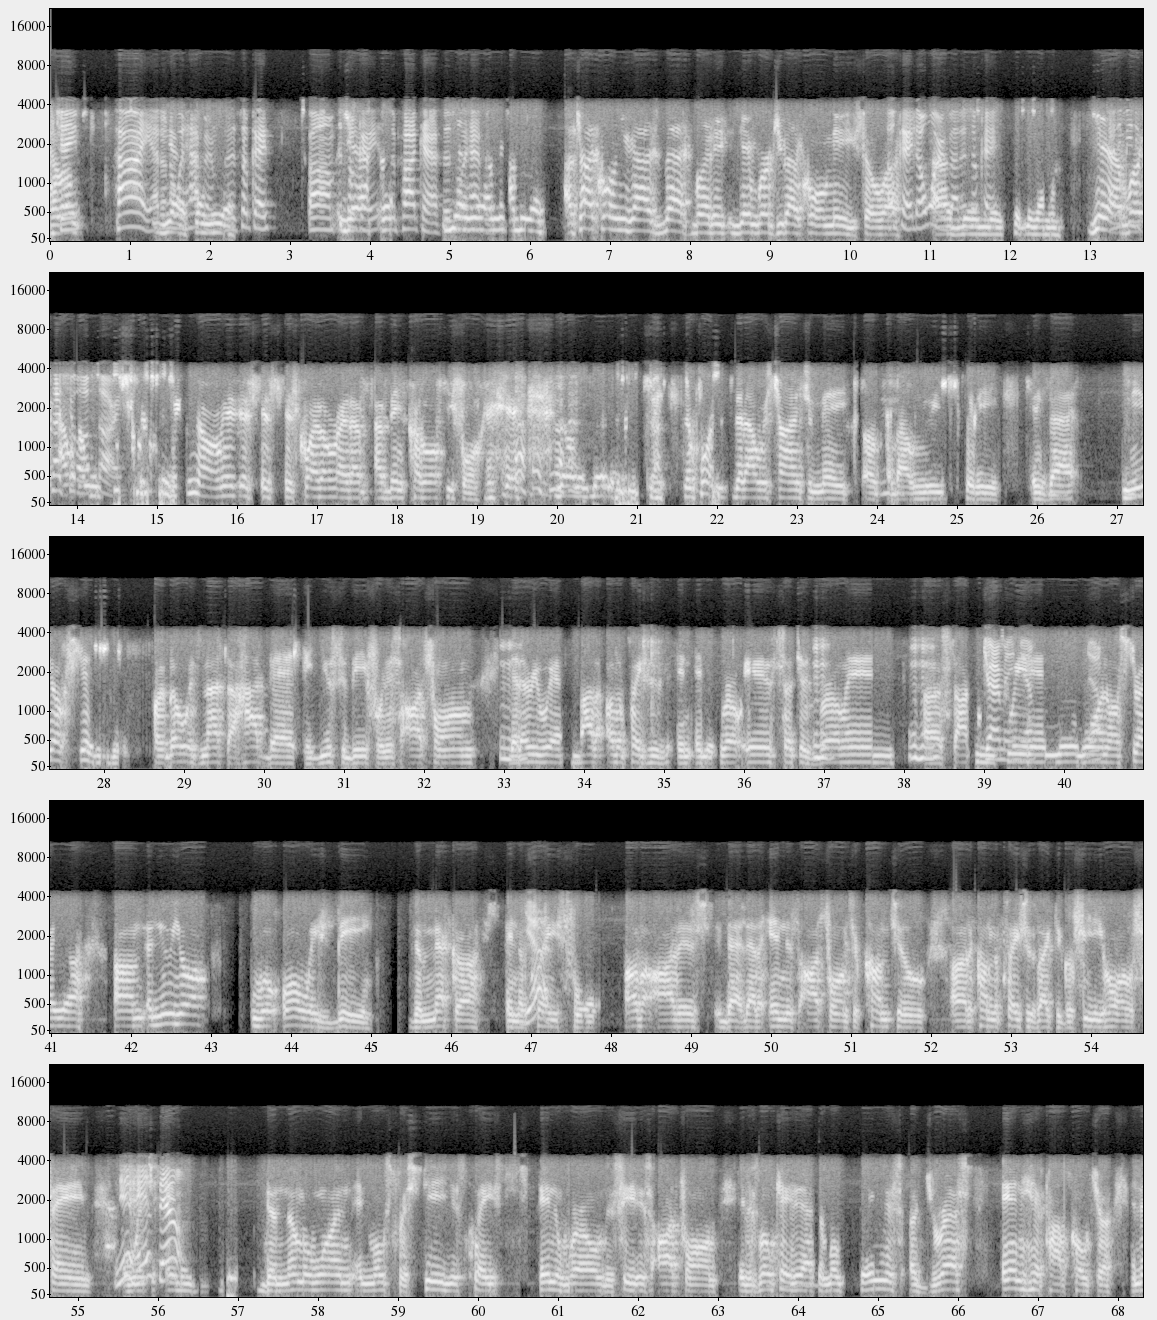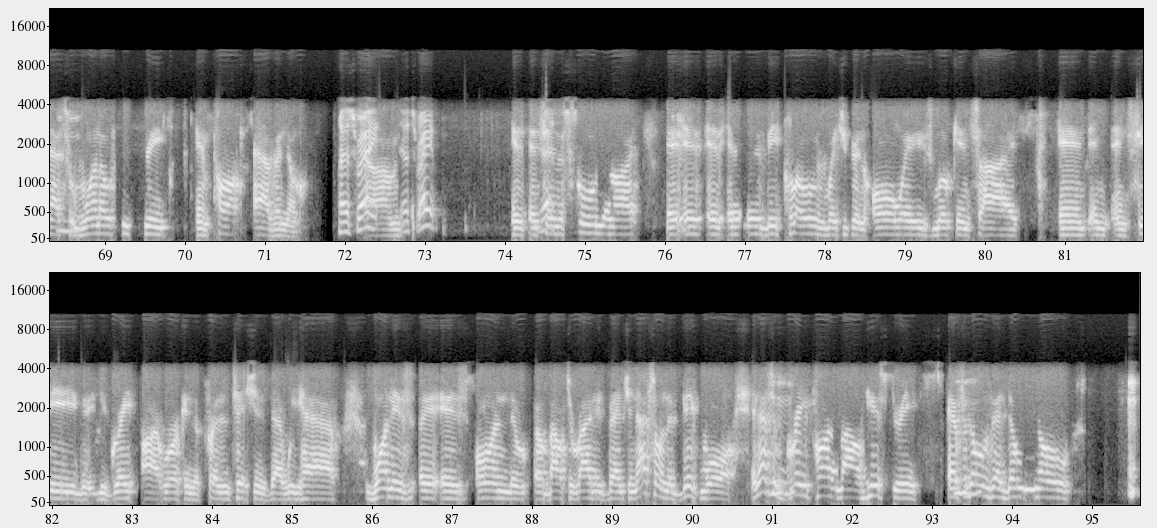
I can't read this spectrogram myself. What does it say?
Hello? James. Hi. I don't know what happened. here. It's okay. Um, it's Yeah, okay. It's a podcast. That's yeah, what yeah. I'm, here. I tried calling you guys back, but it didn't work. You got to call me. So uh, Okay, don't worry I about it. It's okay. uh, put me on. Yeah, I didn't mean to but you I, off. Sorry. No, it, it's it's it's quite all right. I've I've been cut off before. no, the, the, the point that I was trying to make of, about New York City is that New York City, although it's not the hotbed it used to be for this art form, Mhm. that everywhere a lot of other places in, in the world is, such as Mhm. Berlin, Mhm. uh, Stockholm, Germany, Sweden, Melbourne, Australia. Um, and New York will always be the mecca and the Yeah. place for other artists that, that are in this art form to come to, uh, to come to places like the Graffiti Hall of Fame, Yeah, hands down. The number one and most prestigious place in the world to see this art form. It is located at the most famous address in hip hop culture, and that's Mhm. 106th Street and Park Avenue. That's right. Um, That's right. It, it's Yes. in the schoolyard. It, it, it, it, it'll be closed, but you can always look inside and, and, and see the, the great artwork and the presentations that we have. One is is on the about the writer's bench, and that's on the big wall. And that's Mhm. a great part of our history. And for Mhm. those that don't know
